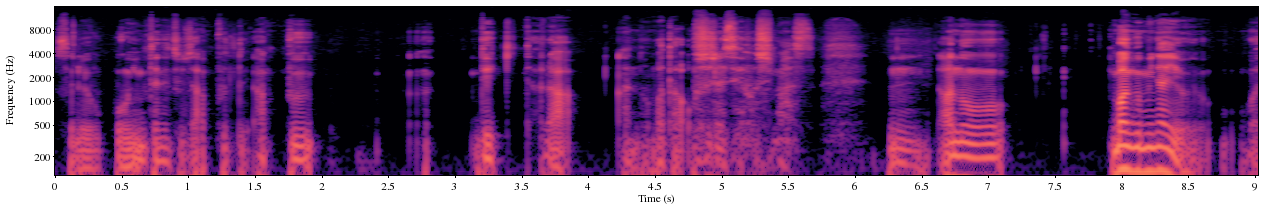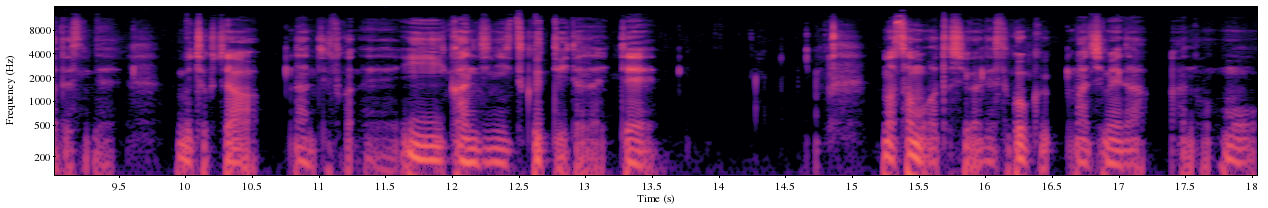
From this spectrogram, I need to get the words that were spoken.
それをこうインターネットでアップでアップできたらあのまたお知らせをします。うん、あの番組内容はですねめちゃくちゃなんていうんですかねいい感じに作っていただいてまあさも私がねすごく真面目なあのもう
